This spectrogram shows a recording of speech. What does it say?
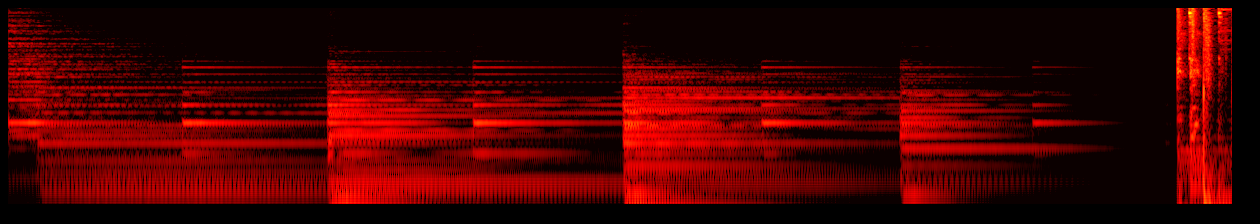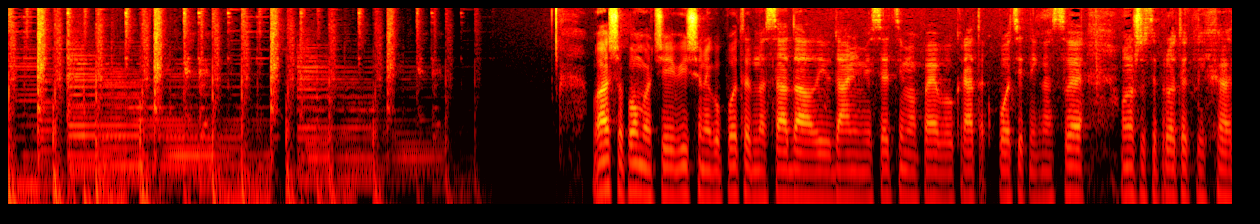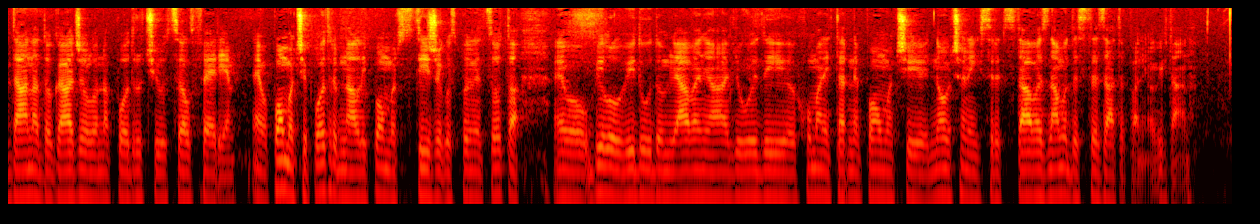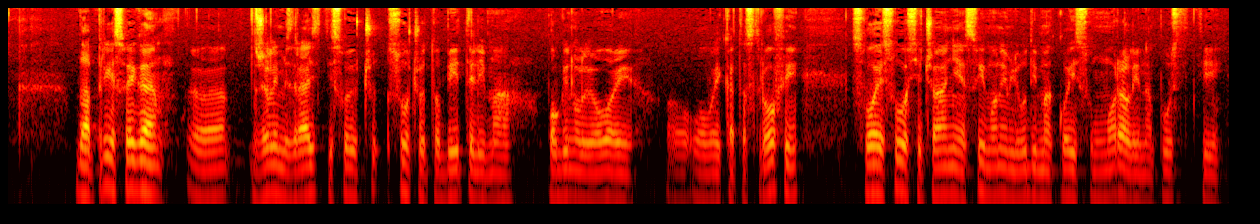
Vaša pomoć je više nego potrebna sada, ali i u daljnjim mjesecima, pa evo kratak podsjetnik na sve ono što se proteklih eh, dana događalo na području Celferije. Evo, pomoć je potrebna, ali pomoć stiže, gospodine Cota, evo, bilo u vidu udomljavanja ljudi, humanitarne pomoći, novčanih sredstava. Znamo da ste zatepani ovih dana. Da, prije svega eh, želim izraziti svoju sučut obiteljima poginuli u ovoj, u ovoj katastrofi svoje suosjećanje svim onim ljudima koji su morali napustiti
